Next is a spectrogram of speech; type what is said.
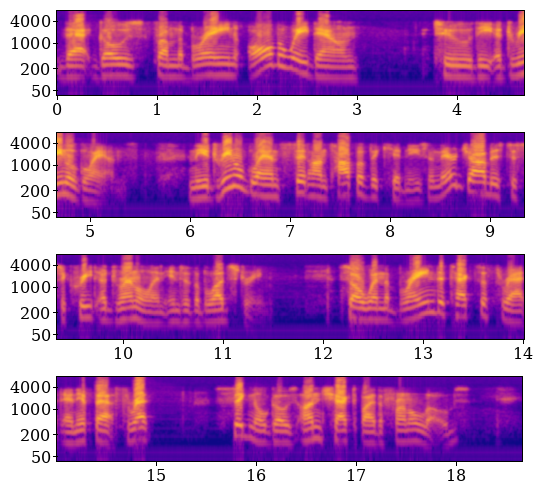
that goes from the brain all the way down to the adrenal glands. And the adrenal glands sit on top of the kidneys, and their job is to secrete adrenaline into the bloodstream. So when the brain detects a threat, and if that threat signal goes unchecked by the frontal lobes,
